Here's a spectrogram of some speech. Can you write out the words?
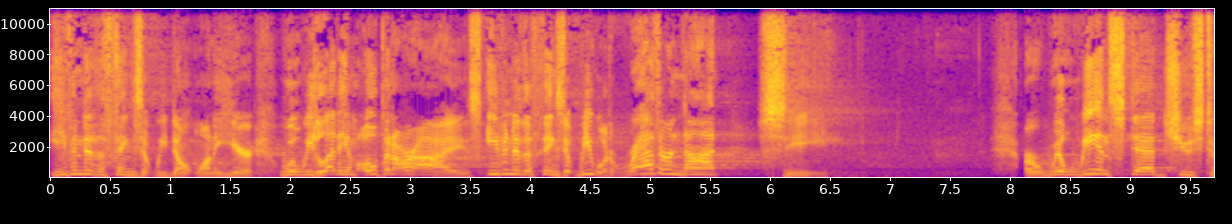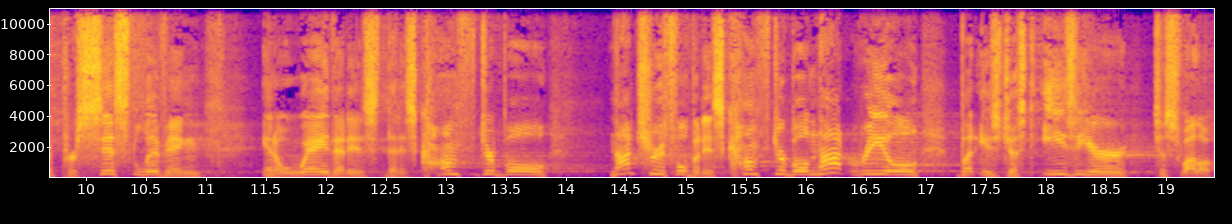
Even to the things that we don't want to hear? Will we let Him open our eyes, even to the things that we would rather not see? Or will we instead choose to persist living in a way that is, that is comfortable, not truthful, but is comfortable, not real, but is just easier to swallow?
